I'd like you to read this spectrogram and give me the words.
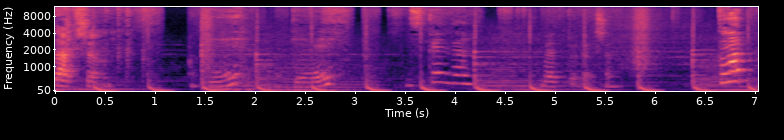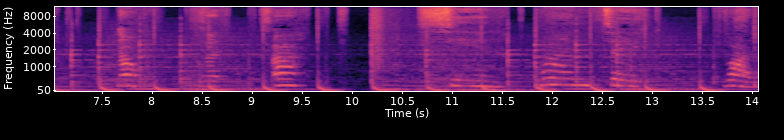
Production. Okay, okay. It's kinda bad production. Clap! No, forgot. Ah. Scene. One, take. One.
